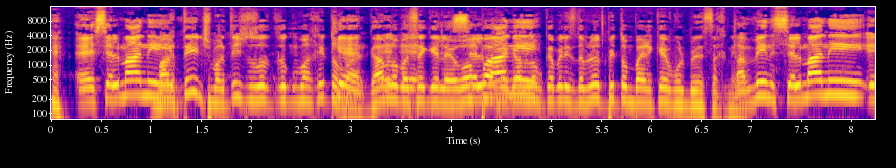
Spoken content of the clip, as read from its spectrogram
אה, סלמני... מרטינש, מרטינש זאת הדוגמה הכי טובה. כן, גם אה, לא אה, בסגל לאירופה סלמני- וגם לא מקבל הזדמנויות פתאום בהרכב מול בני סכנין. אתה מבין, סלמני אה,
